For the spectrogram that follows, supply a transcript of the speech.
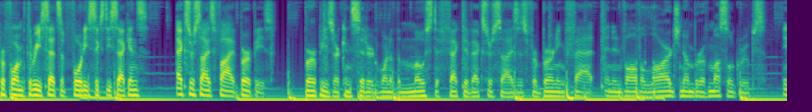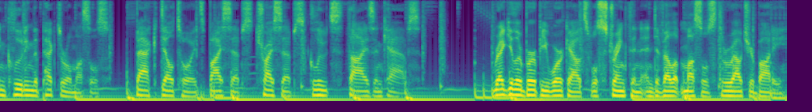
Perform three sets of 40-60 seconds. Exercise 5 burpees. Burpees are considered one of the most effective exercises for burning fat and involve a large number of muscle groups, including the pectoral muscles, back deltoids, biceps, triceps, glutes, thighs, and calves. Regular burpee workouts will strengthen and develop muscles throughout your body.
